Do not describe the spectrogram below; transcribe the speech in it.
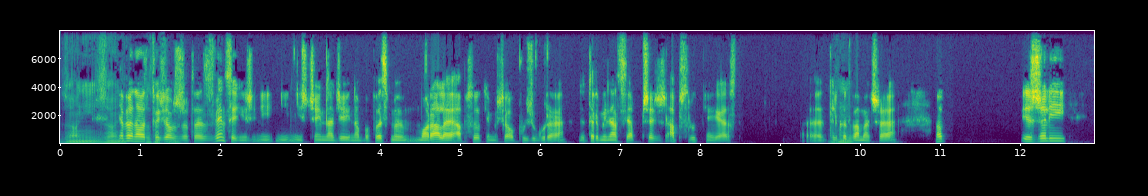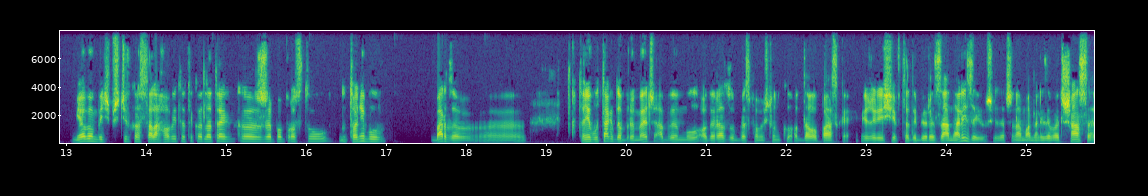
Że oni, że oni ja bym nawet powiedział, że to jest więcej niż, niż, niż cień nadziei, no bo powiedzmy morale absolutnie musiało pójść w górę, determinacja przecież absolutnie jest, e, tylko mhm. dwa mecze. No, jeżeli miałbym być przeciwko Salahowi, to tylko dlatego, że po prostu no, to nie był bardzo. E, to nie był tak dobry mecz, aby mu od razu bez pomyślunku oddał opaskę. Jeżeli się wtedy biorę za analizę już i zaczynam analizować szanse,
